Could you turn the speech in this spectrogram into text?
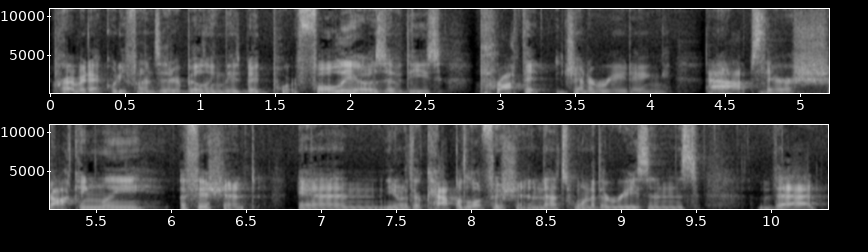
private equity funds that are building these big portfolios of these profit generating apps. They're shockingly efficient and you know they're capital efficient and that's one of the reasons that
